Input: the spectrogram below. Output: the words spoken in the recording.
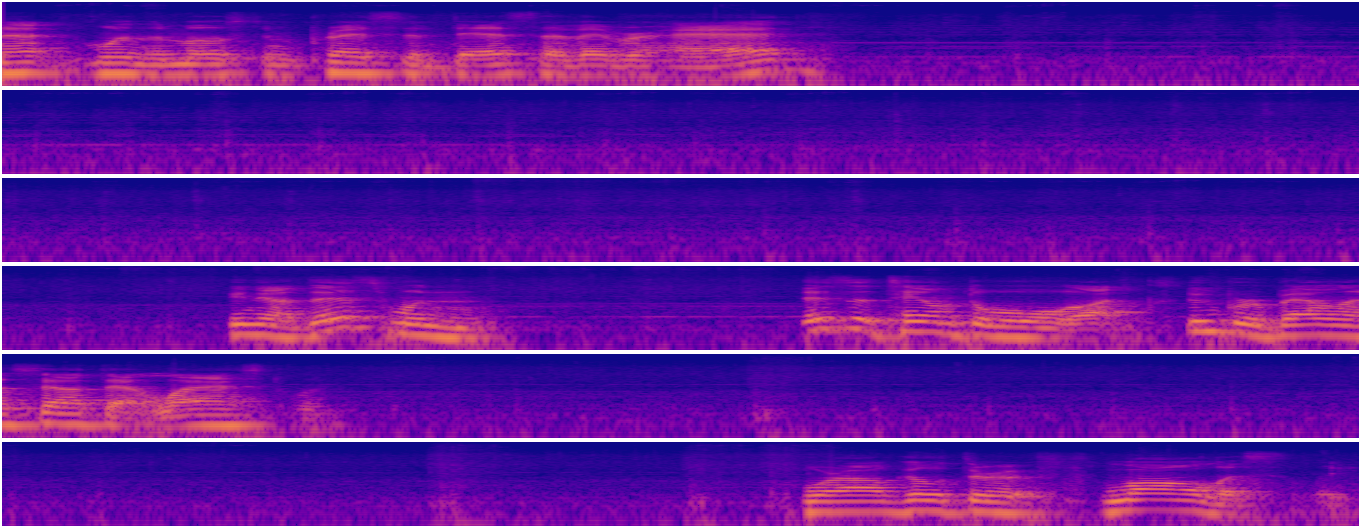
Not one of the most impressive deaths I've ever had. See now this one, this attempt will like super balance out that last one. Where I'll go through it flawlessly.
